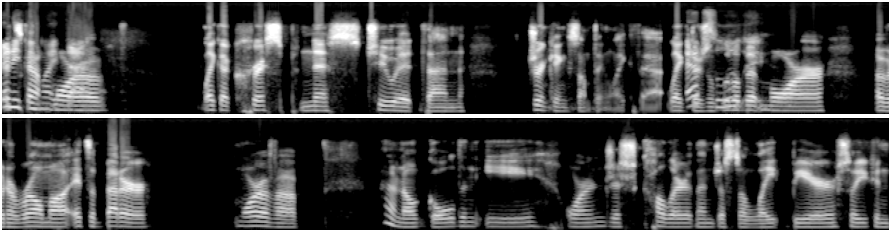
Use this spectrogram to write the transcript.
anything like more that. Of like a crispness to it than drinking something like that. Like there's a little bit more of an aroma. It's a better, more of a, I don't know, golden e orangish color than just a light beer. So you can,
